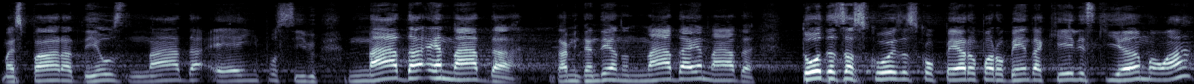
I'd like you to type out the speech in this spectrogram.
mas para Deus nada é impossível. Nada é nada, está me entendendo? Nada é nada. Todas as coisas cooperam para o bem daqueles que amam a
